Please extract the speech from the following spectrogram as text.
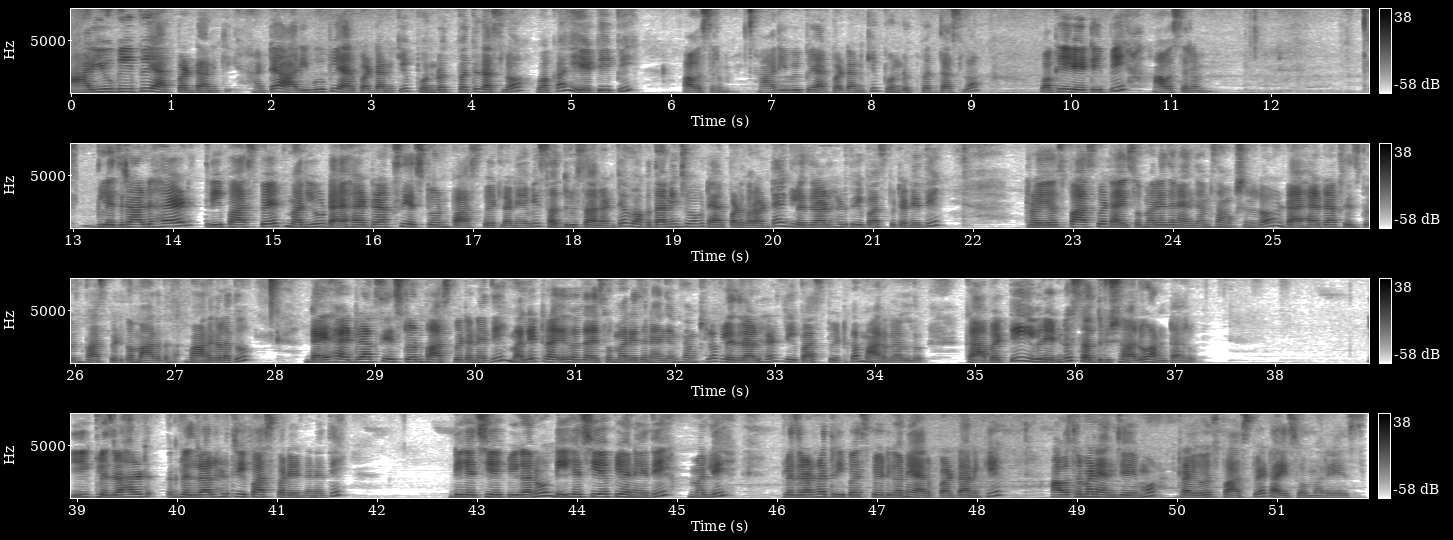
ఆర్యుబీపీ ఏర్పడడానికి అంటే ఆర్యుబీపీ ఏర్పడడానికి పునరుత్పత్తి దశలో ఒక ఏటీపీ అవసరం. ఆర్యుబీపీ ఏర్పడడానికి పునరుత్పత్తి దశలో ఒక ఏటీపీ అవసరం. గ్లిజరాల్డిహైడ్ త్రీ పాస్పేట్ మరియు డైహైడ్రాక్సీ ఎస్టోన్ పాస్పేట్లు అనేవి సదృశాలు. అంటే ఒకదాని నుంచి ఒకటి ఏర్పడగలరు అంటే గ్లిజరాల్డిహైడ్ త్రీ పాస్పేట్ అనేది ట్రయోస్ పాస్పేట్ ఐసోమరేజ్ అనే ఎంజైమ్ సమక్షంలో డైహైడ్రాక్సీ ఎస్టోన్ పాస్పేట్గా మారద మారగలదు. డైహైడ్రాక్సీ ఎస్టోన్ పాస్పేట్ అనేది మళ్ళీ ట్రయోజ్ ఐసోమరేజ్ అనే ఎంజైమ్ సమక్షంలో హెడ్ త్రీ పాస్పేట్గా మారగలదు. కాబట్టి ఇవి రెండు సదృశాలు అంటారు. ఈ గ్లిజరాల్హైడ్ గ్లిజరాల్హైడ్ త్రీ పాస్పరేట్ అనేది డిహెచ్ఏపీ గాను డిహెచ్ఏపి అనేది మళ్ళీ గ్లిజరాల్హైడ్ త్రీ పాస్పేట్ గాను ఏర్పడడానికి అవసరమైన ఎంజైము ట్రయోస్ పాస్పేట్ ఐసోమరేజ్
